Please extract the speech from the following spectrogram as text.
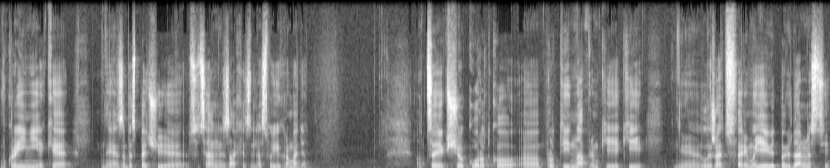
в Україні, яке забезпечує соціальний захист для своїх громадян. Оце якщо коротко е, про ті напрямки, які е, лежать в сфері моєї відповідальності.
